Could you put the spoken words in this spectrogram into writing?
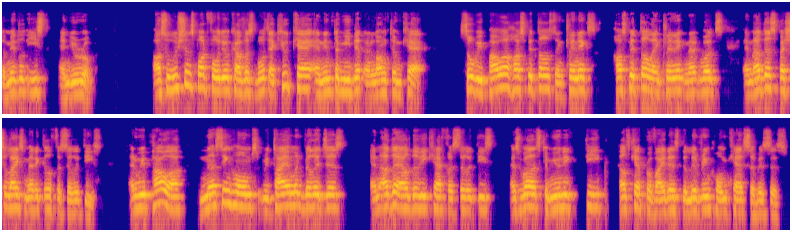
the Middle East, and Europe. Our solutions portfolio covers both acute care and intermediate and long term care. So we power hospitals and clinics, hospital and clinic networks, and other specialized medical facilities. And we power nursing homes, retirement villages, and other elderly care facilities, as well as community healthcare providers delivering home care services.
